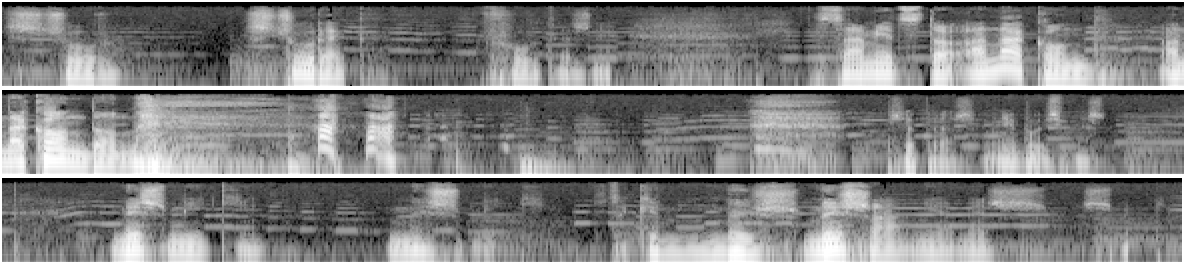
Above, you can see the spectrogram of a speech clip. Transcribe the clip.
Szczur. Szczurek. Fu, też nie. Samiec to anakond. Anakondon. Przepraszam, nie było śmieszne. Mysz Miki. Mysz Miki. Takie mysz. Mysza, nie mysz. mysz Miki.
